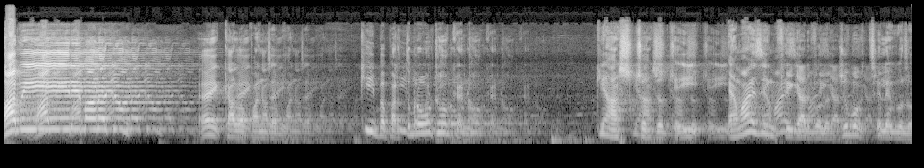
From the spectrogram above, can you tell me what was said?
গভীর মনোযোগ। এই কালো পাঞ্জাবি। কি ব্যাপার? তোমরা উঠো কেন? কি আশ্চর্য এই অ্যামাজিং ফিগারগুলো যুবক ছেলেগুলো।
